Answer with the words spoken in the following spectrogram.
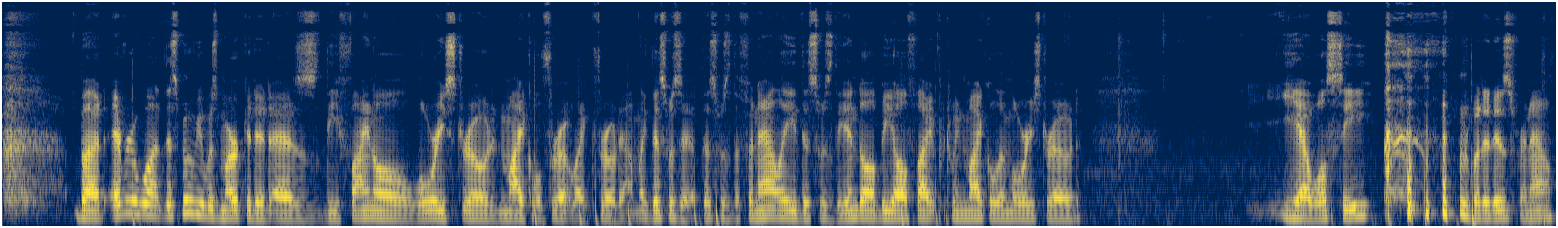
but everyone, this movie was marketed as the final Laurie Strode and Michael throw like throwdown. Like this was it. This was the finale. This was the end all be all fight between Michael and Laurie Strode. Yeah, we'll see, but it is for now.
